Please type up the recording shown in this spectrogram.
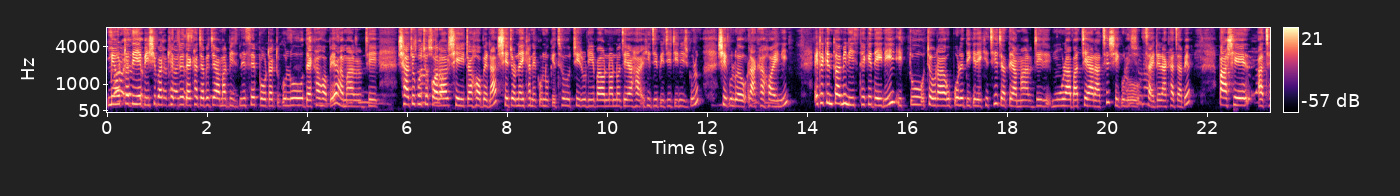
মেয়রটা দিয়ে বেশিরভাগ ক্ষেত্রে দেখা যাবে যে আমার বিজনেসের প্রোডাক্টগুলো দেখা হবে আমার যে সাজুগুজু করার সেইটা হবে না সেজন্য এখানে কোনো কিছু চিরুনি বা অন্যান্য যে হিজিবিজি জিনিসগুলো সেগুলো রাখা হয়নি। এটা কিন্তু আমি নিচ থেকে দেইনি একটু চৌড়া উপরের দিকে রেখেছি যাতে আমার যে মোড়া বা চেয়ার আছে সেগুলো সাইডে রাখা যাবে। পাশে আছে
